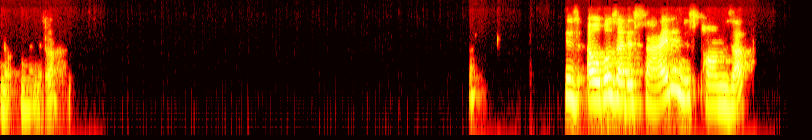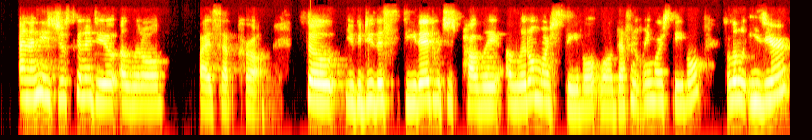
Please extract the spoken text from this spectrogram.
no, in the middle. His elbows at his side and his palms up. And then he's just going to do a little bicep curl. So you could do this seated, which is probably a little more stable. Well, definitely more stable, a little easier.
